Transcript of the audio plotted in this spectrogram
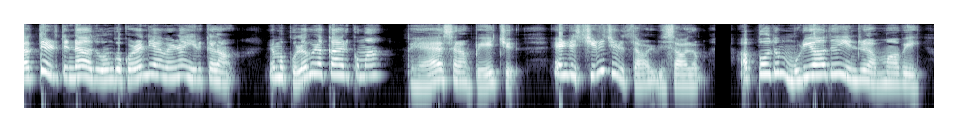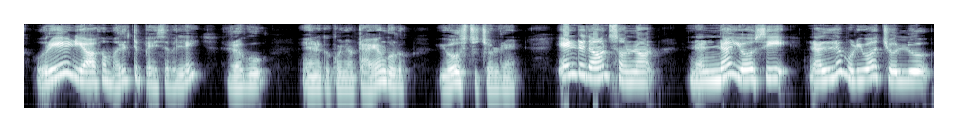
தத்து எடுத்துட்டா அது உங்க குழந்தையா வேணா இருக்கலாம். நம்ம குலவிளக்கா இருக்குமா? பேசுறான் பேச்சு. என்று சிரிச்சிடுத்தாள் விசாலம். அப்போதும் முடியாது என்று அம்மாவை ஒரேடியாக மறுத்து பேசவில்லை. ரகு எனக்கு கொஞ்சம் டயம் கொடு. யோசிச்சு சொல்றேன். என்றுதான் சொன்னான் நன்னா யோசி நல்ல முடிவா சொல்லு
